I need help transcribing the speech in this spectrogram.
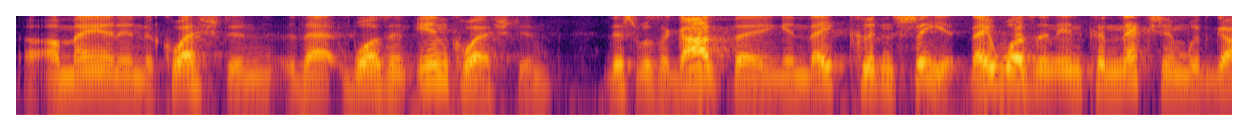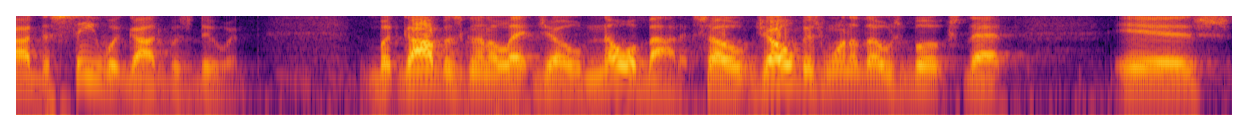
a man into question that wasn't in question, this was a God thing, and they couldn't see it. They wasn't in connection with God to see what God was doing. But God was going to let Job know about it. So Job is one of those books that is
